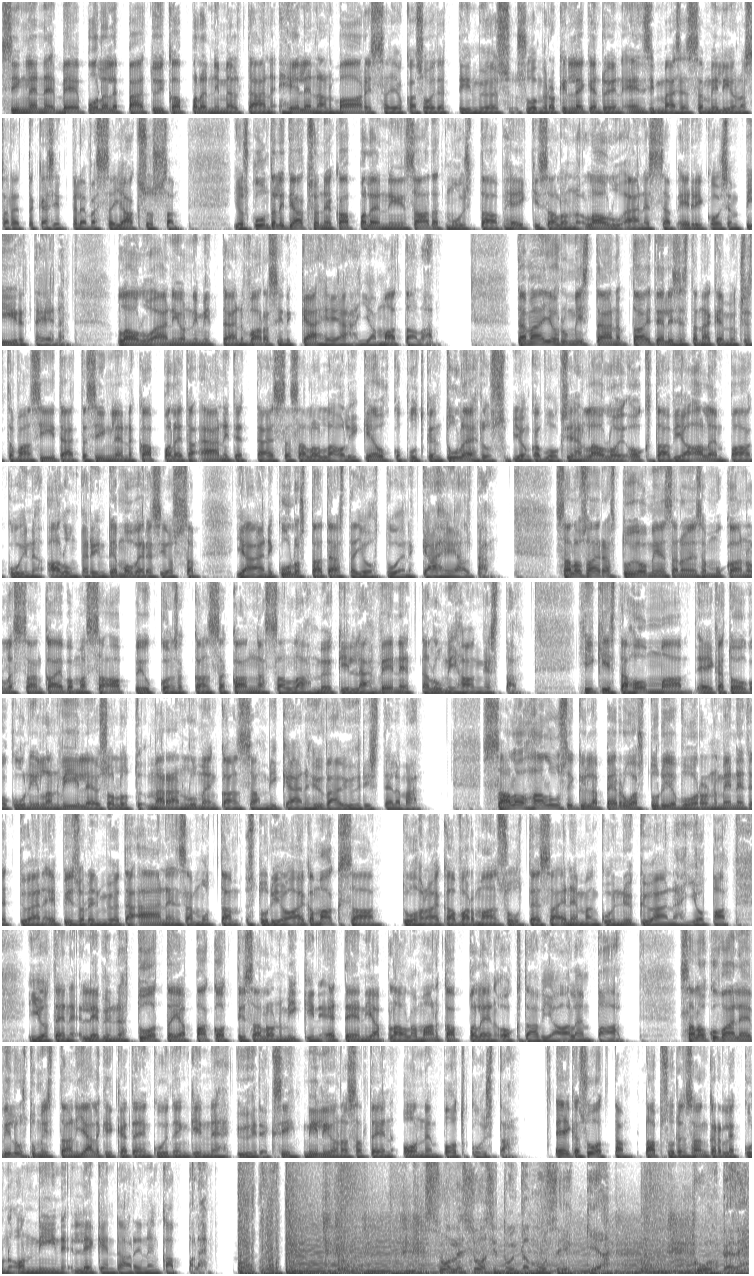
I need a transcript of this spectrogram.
Singlen B-puolelle päätyi kappale nimeltään Helenan baarissa, joka soitettiin myös Suomirokin legendojen ensimmäisessä miljoonasaretta käsittelevässä jaksossa. Jos kuuntelit jakson ja kappaleen, niin saatat muistaa Heikki Salon lauluäänessä erikoisen piirteen. Lauluääni on nimittäin varsin käheä ja matala. Tämä ei johdu mistään taiteellisesta näkemyksestä, vaan siitä, että singlen kappaleita äänitettäessä Salolla oli keuhkoputken tulehdus, jonka vuoksi hän lauloi oktaavia alempaa kuin alun perin demoversiossa, ja ääni kuulostaa tästä johtuen käheältä. Salo sairastui omien sanojensa mukaan ollessaan kaivamassa appiukkonsa kanssa Kangassalla mökillä venettä lumihangesta. Hikistä hommaa, eikä toukokuun illan viileys ollut märän lumen kanssa mikään hyvä yhdistelmä. Salo halusi kyllä perua studiovuoron menetettyään episodin myötä äänensä, mutta studioaika maksaa. Tuohon aikaan varmaan suhteessa enemmän kuin nykyään jopa. Joten levyn tuottaja pakotti Salon mikin eteen ja laulamaan kappaleen oktaavia alempaa. Salo kuvailee vilustumistaan jälkikäteen kuitenkin yhdeksi miljoonasateen onnenpotkuista. Eikä suotta lapsuuden sankarille, kun on niin legendaarinen kappale. Suomen suosituinta musiikkia. Kuuntele.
